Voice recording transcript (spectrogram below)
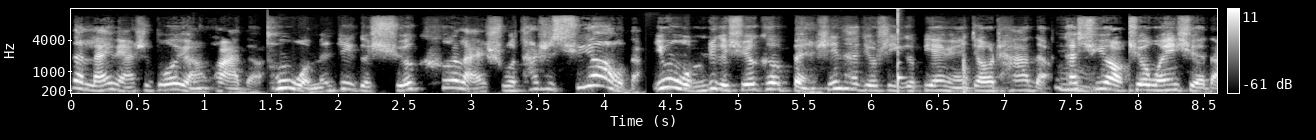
的来源是多元化的。从我们这个学科来说，它是需要的，因为我们这个学科本身它就是一个边缘交叉的，它需要学文学的、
